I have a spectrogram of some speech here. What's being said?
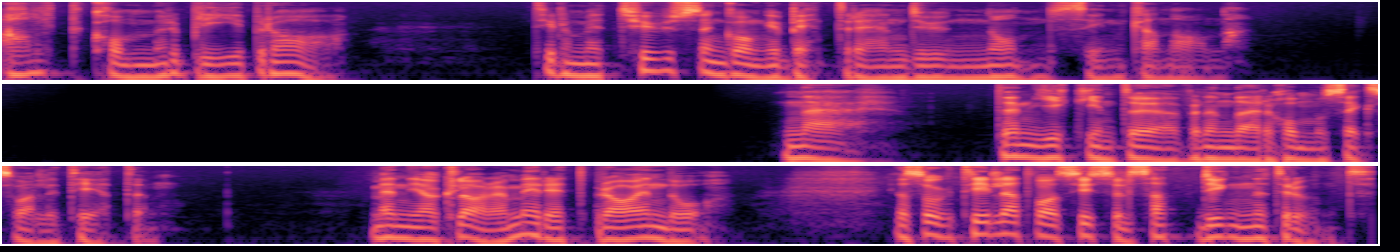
allt kommer bli bra. Till och med tusen gånger bättre än du någonsin kan ana. Nej, den gick inte över den där homosexualiteten. Men jag klarade mig rätt bra ändå. Jag såg till att vara sysselsatt dygnet runt.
